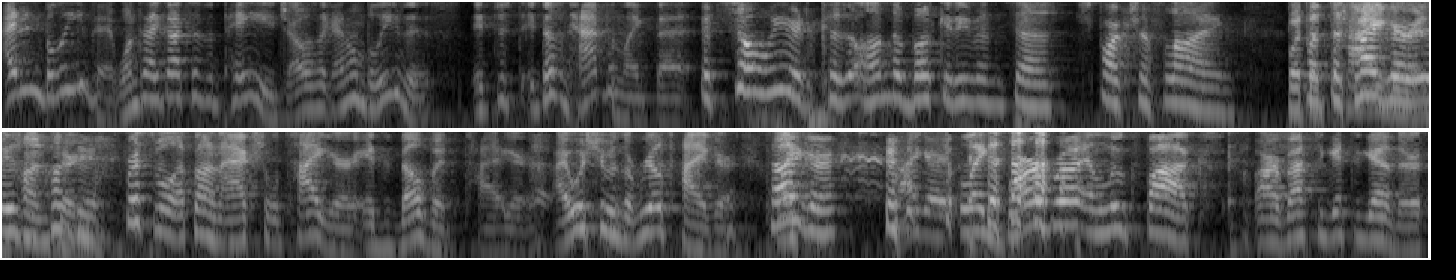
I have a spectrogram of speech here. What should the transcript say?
I didn't believe it. Once I got to the page, I was like, I don't believe this. It just it doesn't happen like that. It's so weird because on the book it even says sparks are flying, But, but the, the tiger, tiger is is hunting. hunting. First of all, it's not an actual tiger. It's Velvet Tiger. I wish it was a real tiger. tiger. Tiger. like Barbara and Luke Fox are about to get together,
